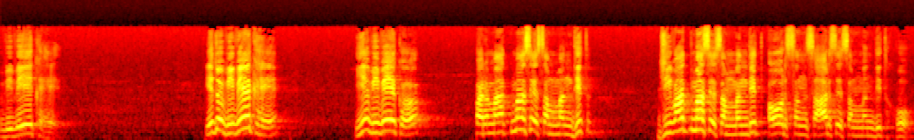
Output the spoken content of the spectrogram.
विवेक है। ये जो विवेक है, ये विवेक परमात्मा से संबंधित, जीवात्मा से संबंधित और संसार से संबंधित हो।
